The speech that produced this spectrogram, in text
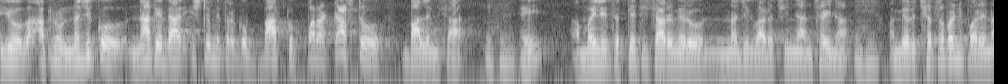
यो आफ्नो नजिकको नातेदार इष्टमित्रको बातको पराकाष्ठ हो बालन शाह। है? मैले त त्यति साह्रो मेरो नजिकबाट चिन्जान छैन। मेरो क्षेत्र पनि परेन।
